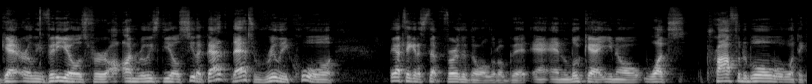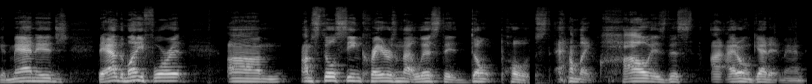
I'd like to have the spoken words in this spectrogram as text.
get early videos for unreleased DLC. Like that, that's really cool. They got to take it a step further though, a little bit, and, and look at you know what's profitable, what they can manage. They have the money for it um, I'm still seeing creators on that list that don't post, and I'm like, how is this? I, I don't get it, man.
